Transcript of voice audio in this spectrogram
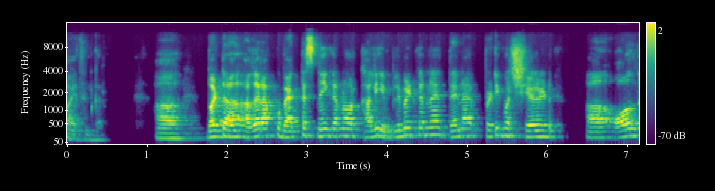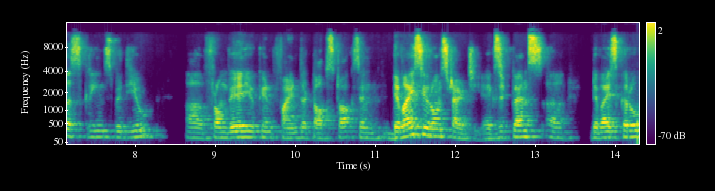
पाइथन करो। बट uh, uh, अगर आपको बैक टेस्ट नहीं करना और खाली इंप्लीमेंट करना है then I pretty much shared all the screens with you from where you can find the top stocks and devise your own strategy exit plans devise करो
